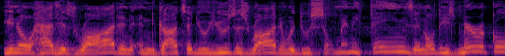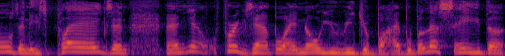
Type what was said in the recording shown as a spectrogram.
you know, had his rod and, and God said, you'll use his rod and would do so many things and all these miracles and these plagues. And, and, you know, for example, I know you read your Bible, but let's say the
